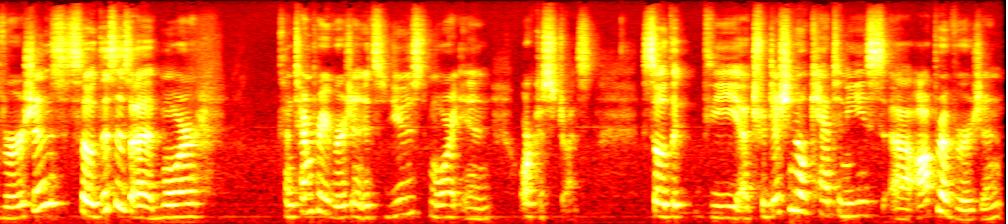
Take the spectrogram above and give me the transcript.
versions. So this is a more contemporary version. It's used more in orchestras. So the the uh, traditional Cantonese uh, opera version,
